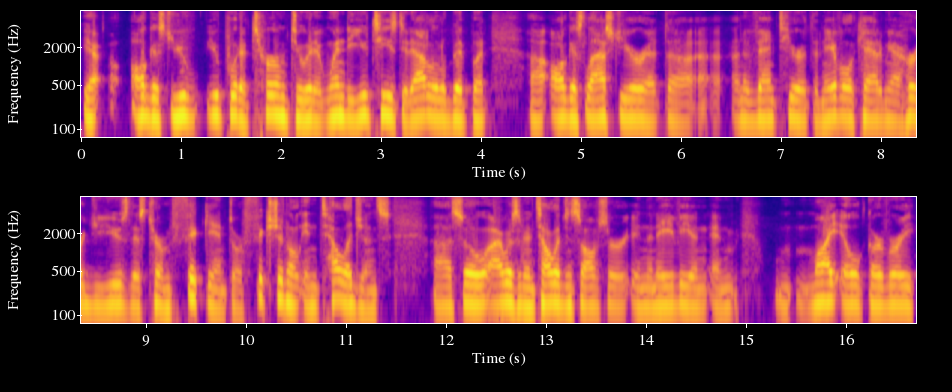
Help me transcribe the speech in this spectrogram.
Yeah, August, you you put a term to it. At Wendy, you teased it out a little bit, but uh, August last year at uh, an event here at the Naval Academy, I heard you use this term "FICINT" or fictional intelligence. Uh, so I was an intelligence officer in the Navy, and and my ilk are very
